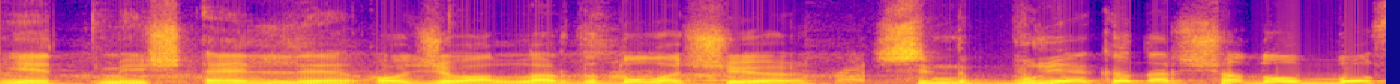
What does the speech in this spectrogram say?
70, 50 o civarlarda dolaşıyor. Şimdi buraya kadar Shadow Boss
